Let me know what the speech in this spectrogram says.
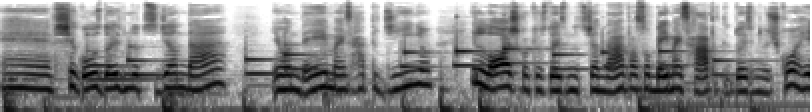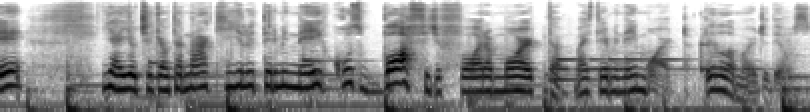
é, chegou os dois minutos de andar, eu andei mais rapidinho. E lógico que os dois minutos de andar passou bem mais rápido que dois minutos de correr. E aí eu tinha que alternar aquilo e terminei com os bofs de fora, morta. Mas terminei morta, pelo amor de Deus.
